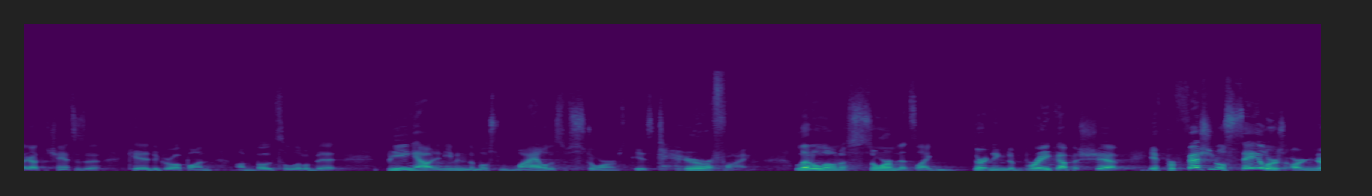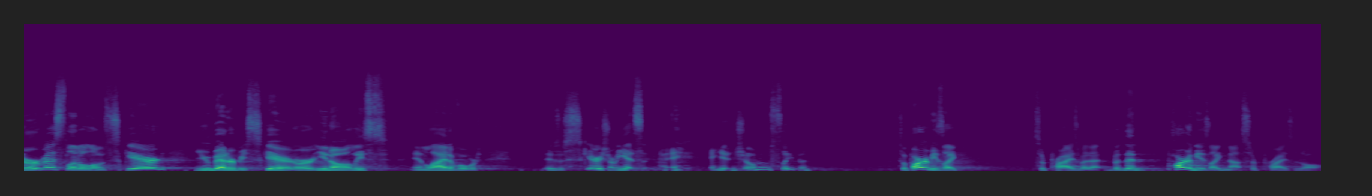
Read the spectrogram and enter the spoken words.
I got the chance as a kid to grow up on, on boats a little bit. Being out in even the most mildest of storms is terrifying, let alone a storm that's like threatening to break up a ship. If professional sailors are nervous, let alone scared, you better be scared, or, you know, at least in light of what we're. It was a scary storm, and yet, and yet Jonah was sleeping. So part of me is like, surprised by that. But then part of me is like not surprised at all.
